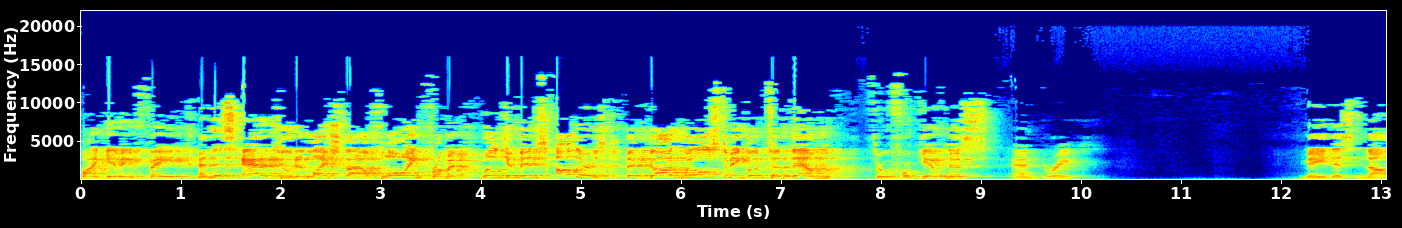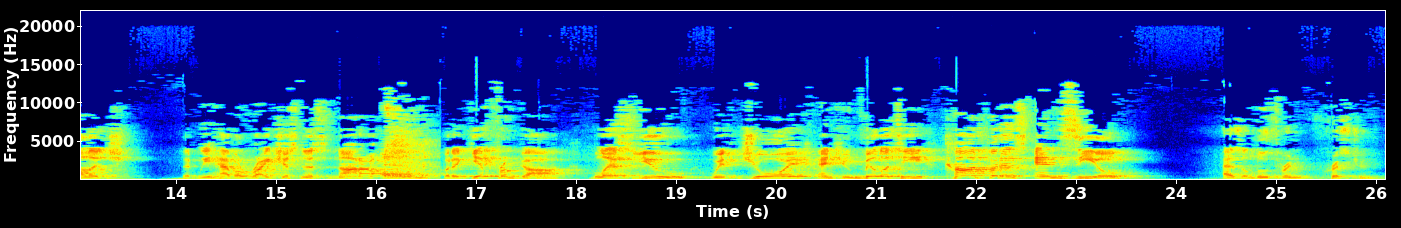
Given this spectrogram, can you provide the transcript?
by giving faith. And this attitude and lifestyle flowing from it will convince others that God wills to be good to them through forgiveness and grace. May this knowledge that we have a righteousness not our own, but a gift from God, bless you with joy and humility, confidence and zeal as a Lutheran Christian.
